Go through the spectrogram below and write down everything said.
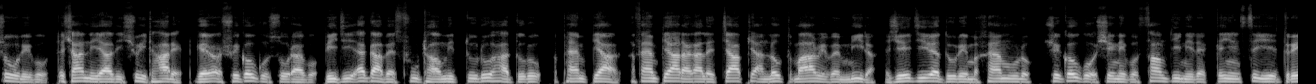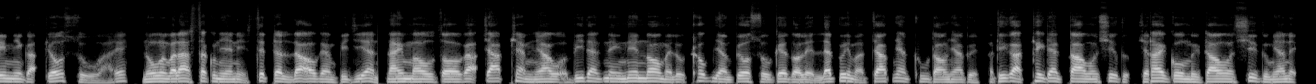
ချို့တွေကိုတခြားနေရာစီရွှေ့ထားတယ်တကယ်တော့ရွှေကုတ်ကိုဆိုတာကို BGF ကပဲထူထောင်ပြီးသူတို့ဟာသူတို့အဖမ်းပြအဖမ်းပြတာကလည်းကြားဖြန့်အလုပ်သမားတွေပဲမိတာအရေးကြီးတဲ့သူတွေမခမ်းဘူးလို့ရွှေကုတ်ကိုအရှင်တွေကိုစောင့်ကြည့်နေတဲ့ကရင်စစ်ရေးသတင်းမြင့်ကပြောဆိုပါတယ်နိုဝင်ဘာလ19ရက်နေ့စစ်တပ်လက်အောက်ခံ BGF နိုင်မော်တော်ကကြားဖြန့်များကိုအပိဓာနှိမ်နှင်းတော့မယ်လို့ထုတ်ပြန်ပြောဆိုခဲ့တော့လေလက်တွေ့မှာကြားဖြန့်ထူထောင်များပဲအဓိကထိတ်တဲ့တာဝန်ရှိသူရထိုင်ကုမ္ပဏီတာဝန်ရှိသူများနဲ့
